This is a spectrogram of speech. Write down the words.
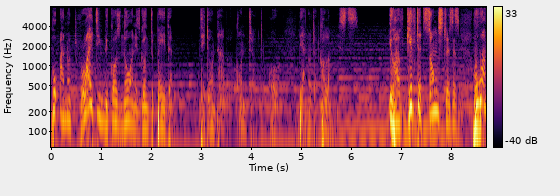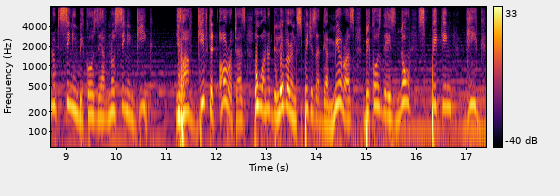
who are not writing because no one is going to pay them. They don't have a contract or they are not a columnists. You have gifted songstresses who are not singing because they have no singing gig. You have gifted orators who are not delivering speeches at their mirrors because there is no speaking gig.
